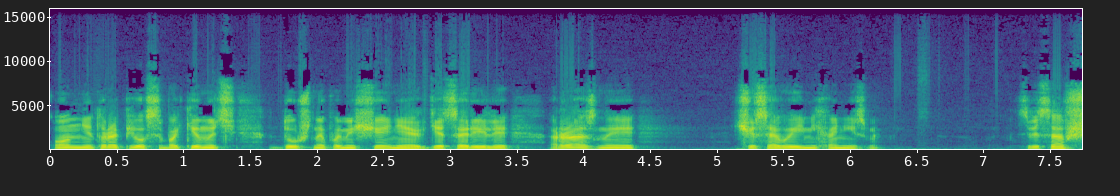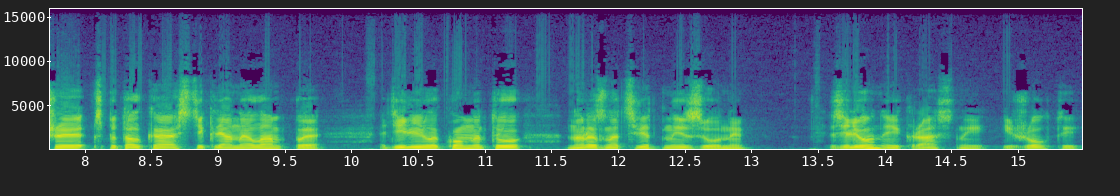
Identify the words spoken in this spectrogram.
Он не торопился покинуть душное помещение, где царили разные часовые механизмы. Свисавшая с потолка стеклянная лампа делила комнату на разноцветные зоны — зеленые, красные и желтые,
